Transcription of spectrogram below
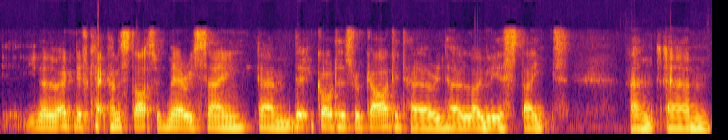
You know, the Magnificat kind of starts with Mary saying um, that God has regarded her in her lowly estate, and um,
